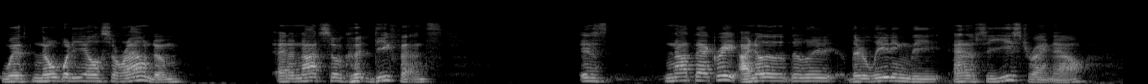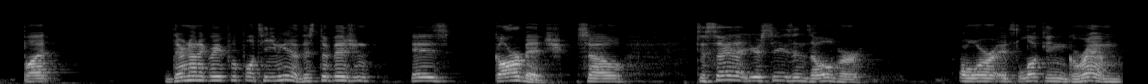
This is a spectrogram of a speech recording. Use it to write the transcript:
with nobody else around him and a not so good defense, is not that great. I know that they're, leading the NFC East right now, but they're not a great football team either. This division is garbage. So to say that your season's over or it's looking grim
